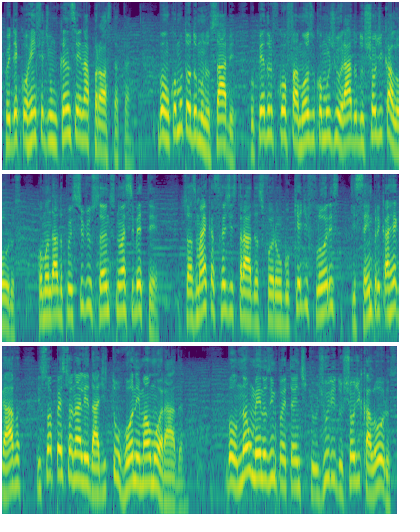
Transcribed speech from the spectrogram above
por decorrência de um câncer na próstata. Bom, como todo mundo sabe, o Pedro ficou famoso como jurado do Show de Calouros, comandado por Silvio Santos no SBT. Suas marcas registradas foram o buquê de flores, que sempre carregava, e sua personalidade turrona e mal-humorada. Bom, não menos importante que o júri do Show de Calouros,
